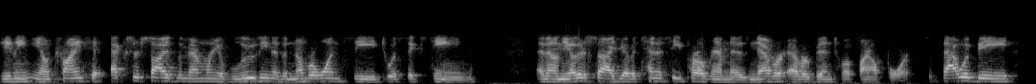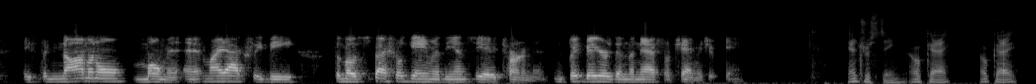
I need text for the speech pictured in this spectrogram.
dealing, you know, trying to exercise the memory of losing as a number one seed to a 16. And then on the other side, you have a Tennessee program that has never ever been to a Final Four. So that would be a phenomenal moment, and it might actually be the most special game of the NCAA tournament, bigger than the national championship game. Interesting. Okay. Okay.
